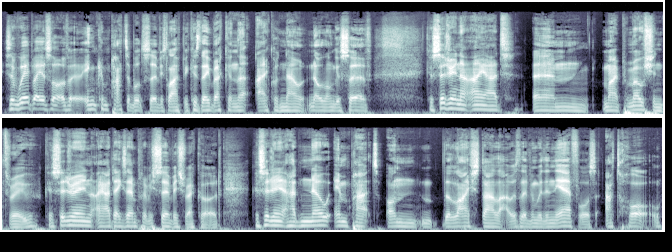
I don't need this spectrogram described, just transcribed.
it's a weird way of sort of uh, incompatible to service life because they reckon that I could now no longer serve. Considering that I had um, my promotion through, considering I had exemplary service record, considering it had no impact on the lifestyle that I was living within the Air Force at all,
